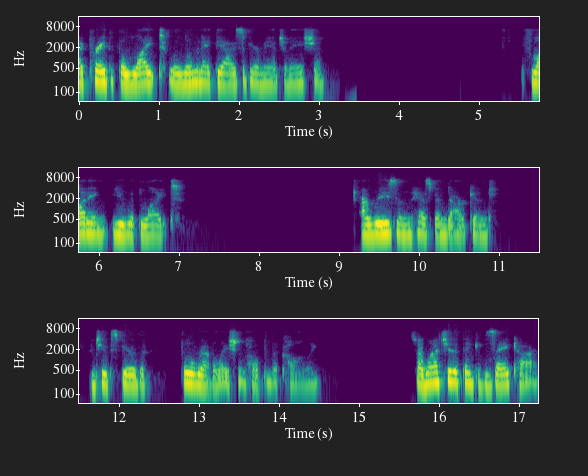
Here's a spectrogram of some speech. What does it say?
I pray that the light will illuminate the eyes of your imagination, flooding you with light. Our reason has been darkened, and to experience the full revelation of hope and the calling. So I want you to think of Zakar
